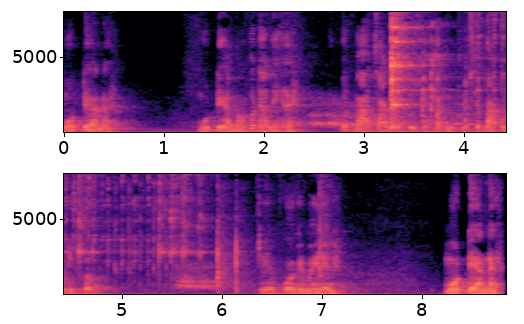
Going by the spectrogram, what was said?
Một đèn này. Một đèn nó vẫn là lẻ này. Vẫn ba trắng này tôi sẽ bật một chút xem bạc có đi không. Đây em qua cái máy này, này. Một đèn này.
